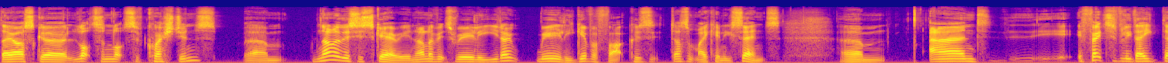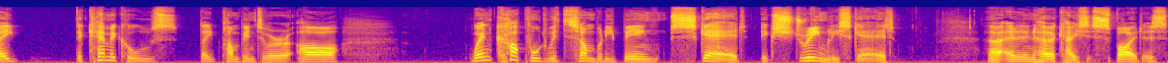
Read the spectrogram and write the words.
They ask her lots and lots of questions. Um, none of this is scary, and none of it's really. You don't really give a fuck because it doesn't make any sense. Um, and effectively, they they the chemicals they pump into her are when coupled with somebody being scared, extremely scared, uh, and in her case, it's spiders.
